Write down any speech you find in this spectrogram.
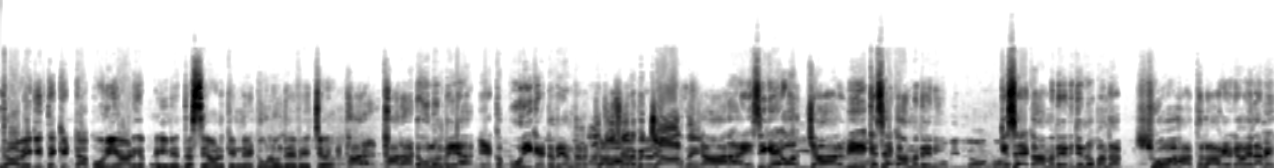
ਦਾਅਵੇ ਕੀਤੇ ਕਿੱਟਾਂ ਪੂਰੀਆਂ ਆਣੀਆਂ ਭਾਈ ਨੇ ਦੱਸਿਆ ਹੁਣ ਕਿੰਨੇ ਟੂਲ ਹੁੰਦੇ ਵਿੱਚ? 18 ਟੂਲ ਹੁੰਦੇ ਆ ਇੱਕ ਪੂਰੀ ਕਿੱਟ ਦੇ ਅੰਦਰ। ਜੋ ਸਿਰਫ 4 ਨੇ। ਚਾਰ ਆਏ ਸੀਗੇ ਔਰ ਚਾਰ ਵੀ ਕਿਸੇ ਕੰਮ ਦੇ ਨਹੀਂ। ਕਿਸੇ ਕੰਮ ਦੇ ਨਹੀਂ ਜਿਹਨੂੰ ਬੰਦਾ ਸ਼ੋ ਹੱਥ ਲਾ ਕੇ ਕਹੇ ਨਾ ਵੀ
